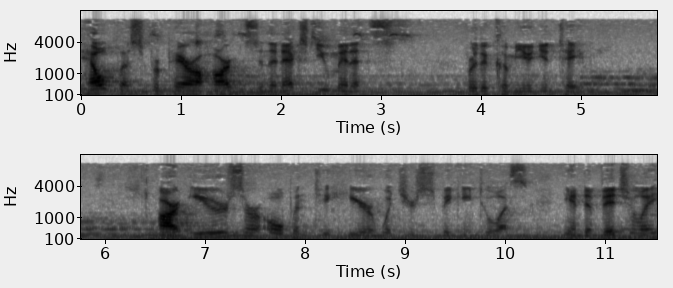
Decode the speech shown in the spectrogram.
help us prepare our hearts in the next few minutes for the communion table. Our ears are open to hear what you're speaking to us individually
